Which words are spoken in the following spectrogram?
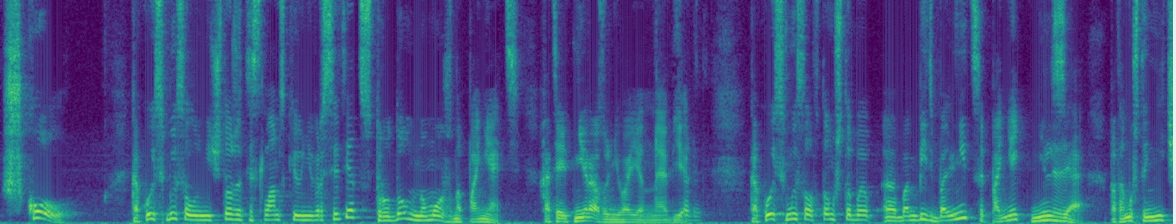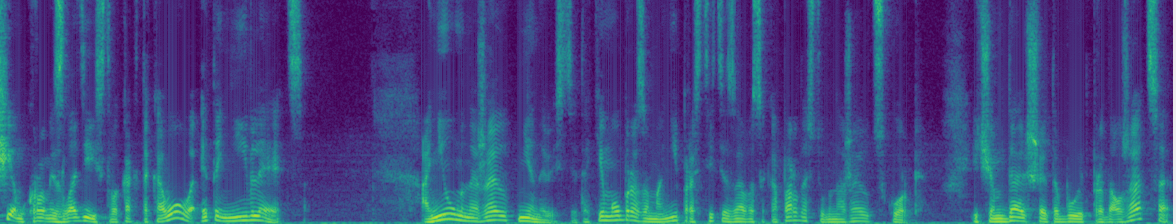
Школ! Какой смысл уничтожить исламский университет? С трудом, но можно понять. Хотя это ни разу не военный объект. Абсолютно. Какой смысл в том, чтобы э, бомбить больницы, понять нельзя. Потому что ничем, кроме злодейства как такового, это не является. Они умножают ненависть. И таким образом они, простите за высокопарность, умножают скорбь. И чем дальше это будет продолжаться,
